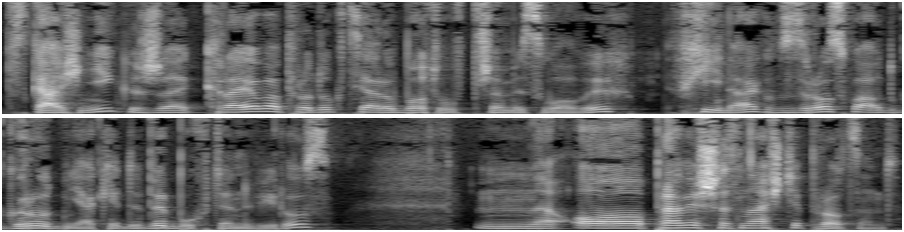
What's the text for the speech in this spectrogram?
wskaźnik, że krajowa produkcja robotów przemysłowych w Chinach wzrosła od grudnia, kiedy wybuchł ten wirus, mm, o prawie 16%.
